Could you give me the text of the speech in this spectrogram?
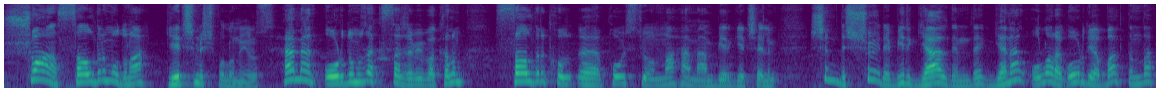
şu an saldırı moduna geçmiş bulunuyoruz. Hemen ordumuza kısaca bir bakalım. Saldırı e, pozisyonuna hemen bir geçelim. Şimdi şöyle bir geldiğimde genel olarak orduya baktığımda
